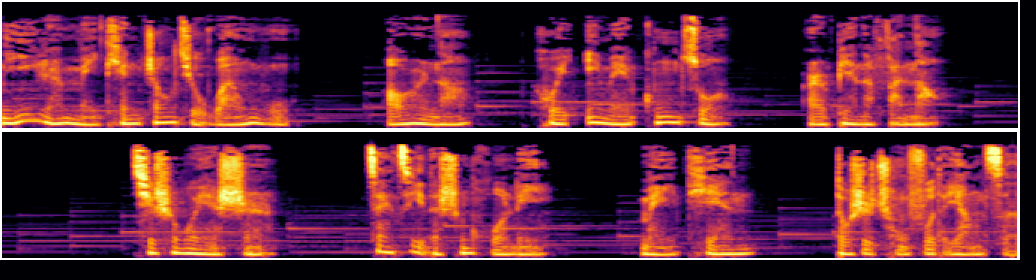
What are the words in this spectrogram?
你依然每天朝九晚五，偶尔呢会因为工作而变得烦恼。其实我也是，在自己的生活里，每天都是重复的样子。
